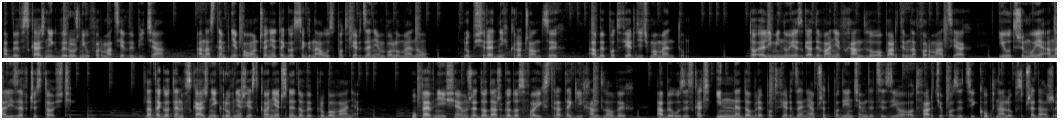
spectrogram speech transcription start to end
aby wskaźnik wyróżnił formację wybicia, a następnie połączenie tego sygnału z potwierdzeniem wolumenu lub średnich kroczących, aby potwierdzić momentum. To eliminuje zgadywanie w handlu opartym na formacjach i utrzymuje analizę w czystości. Dlatego ten wskaźnik również jest konieczny do wypróbowania. Upewnij się, że dodasz go do swoich strategii handlowych, aby uzyskać inne dobre potwierdzenia przed podjęciem decyzji o otwarciu pozycji kupna lub sprzedaży.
